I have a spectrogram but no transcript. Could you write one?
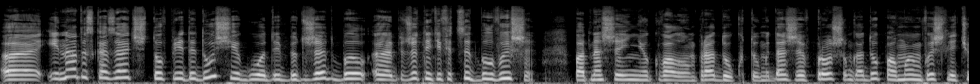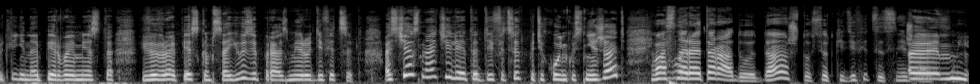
Э, и надо сказать, что в предыдущие годы бюджет был, э, бюджетный дефицит был выше по отношению к валовому продукту. Мы даже в прошлом году, по-моему, вышли чуть ли не на первое место в Европейском Союзе по размеру дефицита. А сейчас начали этот дефицит потихоньку снижать. Вас, вот. наверное, это радует, да, что все-таки дефицит снижается? Э,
